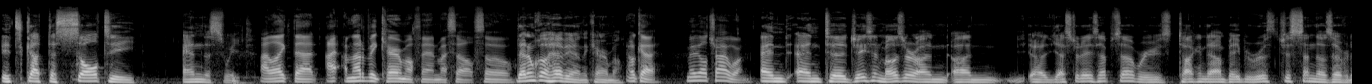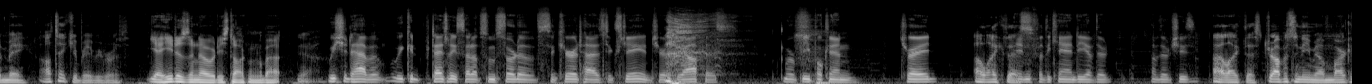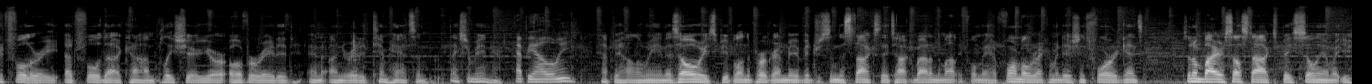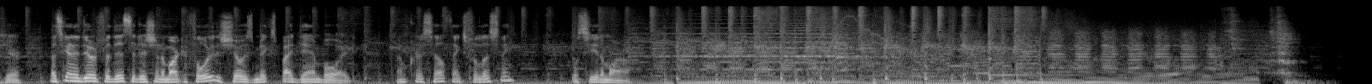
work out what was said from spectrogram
It's got the salty and the sweet. I like that. I, I'm not a big caramel fan myself, so They don't go heavy on the caramel. okay, maybe I'll try one. And and to Jason Moser on on uh, yesterday's episode where he was talking down Baby Ruth, just send those over to me. I'll take your Baby Ruth. Yeah, he doesn't know what he's talking about. Yeah. We should have it. We could potentially set up some sort of securitized exchange here at the office, where people can trade I like in this. for the candy of their of their choosing. I like this. Drop us an email, marketfoolery at fool.com. Please share your overrated and underrated. Tim Hanson, thanks for being here. Happy Halloween. Happy Halloween. As always, people on the program may have interest in the stocks they talk about, and the Motley Fool may have formal recommendations for or against. So don't buy or sell stocks based solely on what you hear. That's going to do it for this edition of Market Foolery. The show is mixed by Dan Boyd. I'm Chris Hill. Thanks for listening. We'll see you tomorrow.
